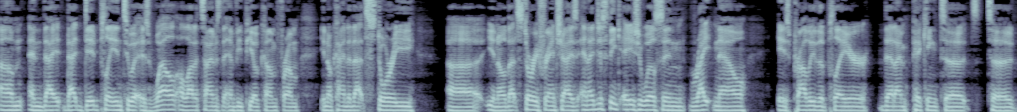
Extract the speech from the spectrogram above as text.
Um, and that, that did play into it as well. A lot of times the MVP will come from, you know, kind of that story, uh, you know, that story franchise. And I just think A'ja Wilson right now is probably the player that I'm picking to, to,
